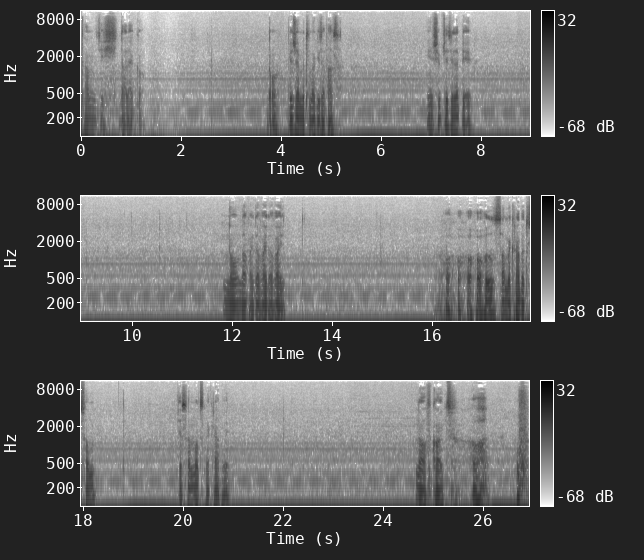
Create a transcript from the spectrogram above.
Tam gdzieś daleko. No, bierzemy te nogi za pas. Im szybciej, tym lepiej. No, dawaj, dawaj, dawaj. Ho, ho, ho. Same kraby tu są. To są mocne kraby. No, w końcu. O, uff.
